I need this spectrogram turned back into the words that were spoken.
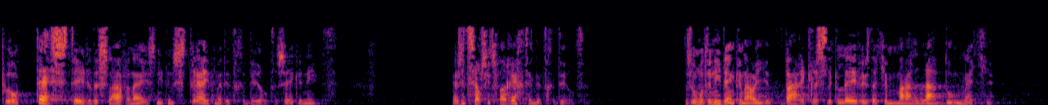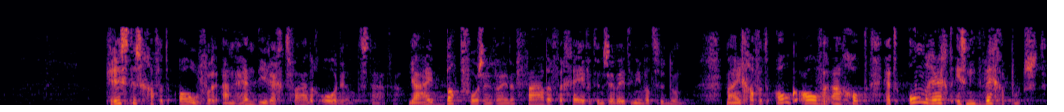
protest tegen de slavernij is niet in strijd met dit gedeelte. Zeker niet. Er zit zelfs iets van recht in dit gedeelte. Dus we moeten niet denken, nou, het ware christelijke leven is dat je maar laat doen met je. Christus gaf het over aan hem die rechtvaardig oordeelt, staat er. Ja, hij bad voor zijn vijanden. Vader, vergeef het en ze weten niet wat ze doen. Maar hij gaf het ook over aan God. Het onrecht is niet weggepoetst.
